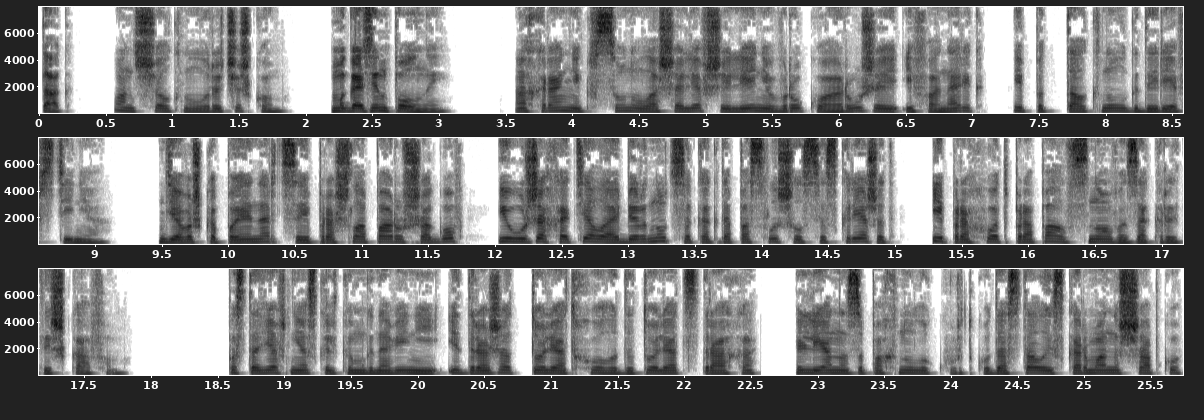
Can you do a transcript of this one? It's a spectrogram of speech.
так!» Он щелкнул рычажком. «Магазин полный». Охранник всунул ошалевшей Лене в руку оружие и фонарик и подтолкнул к дыре в стене. Девушка по инерции прошла пару шагов и уже хотела обернуться, когда послышался скрежет, и проход пропал, снова закрытый шкафом. Постояв несколько мгновений и дрожа то ли от холода, то ли от страха, Лена запахнула куртку, достала из кармана шапку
